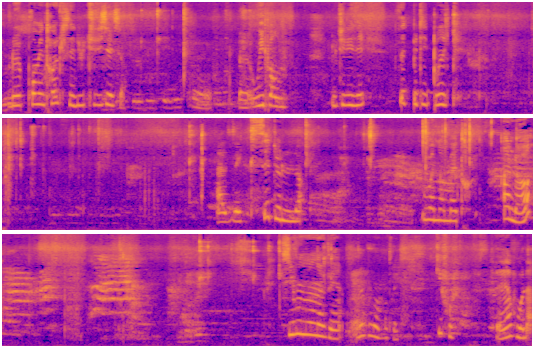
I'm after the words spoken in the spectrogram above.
le premier truc, c'est d'utiliser ça. Euh, euh, oui, pardon. D'utiliser cette petite brique. Avec ces deux-là. On va en mettre un là. Si vous en avez un, je vais vous en montrer qu'il faut faire. Voilà,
